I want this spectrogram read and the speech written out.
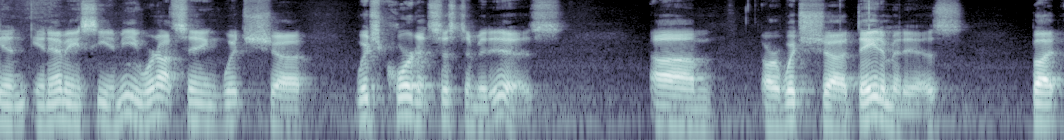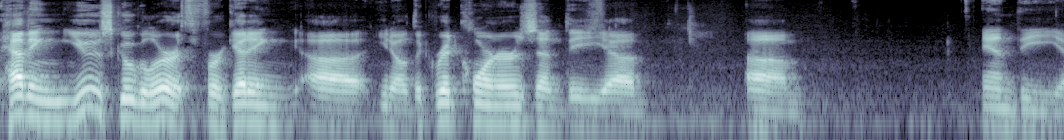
in in MACME, we're not saying which uh, which coordinate system it is, um, or which uh, datum it is, but having used Google Earth for getting uh, you know the grid corners and the uh, um, and the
